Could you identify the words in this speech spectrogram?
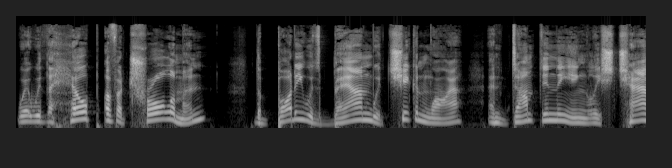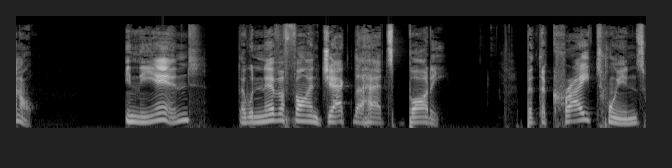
where, with the help of a trawlerman, the body was bound with chicken wire and dumped in the English Channel. In the end, they would never find Jack the Hat's body, but the Kray twins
